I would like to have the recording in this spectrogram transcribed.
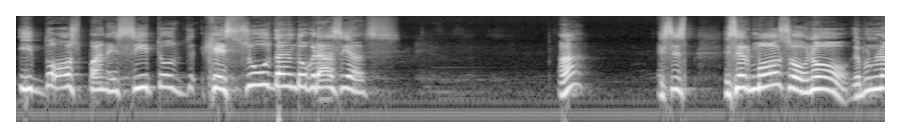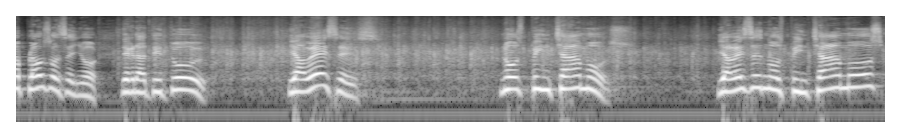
y dos panecitos. Jesús dando gracias. ¿Ah? ¿Es, es hermoso no? Démosle un aplauso al Señor de gratitud. Y a veces nos pinchamos. Y a veces nos pinchamos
